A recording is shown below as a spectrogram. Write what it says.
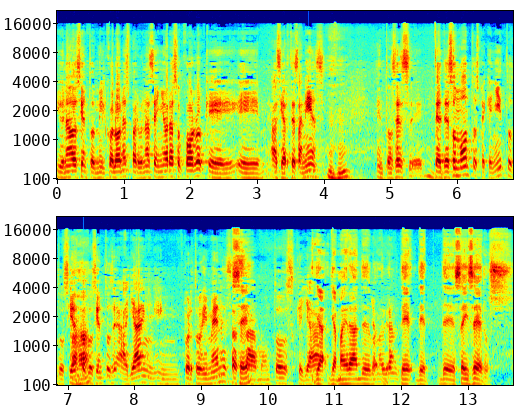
y una de 200 mil colones para una señora socorro que eh, hacía artesanías. Entonces, eh, desde esos montos pequeñitos, 200, Ajá. 200 allá en, en Puerto Jiménez, Sí. hasta montos que ya... ya, ya más grande, ya más grandes. de, de, de seis ceros.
